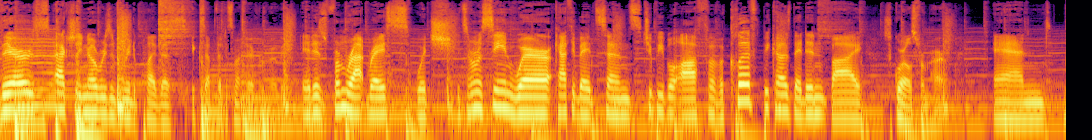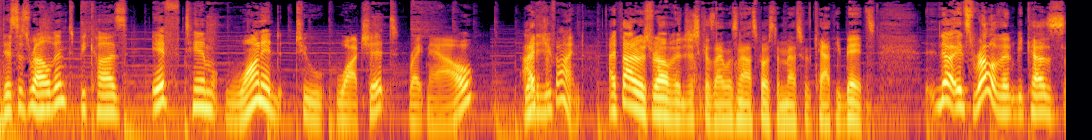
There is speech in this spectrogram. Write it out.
There's actually no reason for me to play this except that it's my favorite movie. It is from Rat Race, which it's from a scene where Kathy Bates sends two people off of a cliff because they didn't buy squirrels from her. And this is relevant because if Tim wanted to watch it right now, what I did you find? I thought it was relevant just because I was not supposed to mess with Kathy Bates. No, it's relevant because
